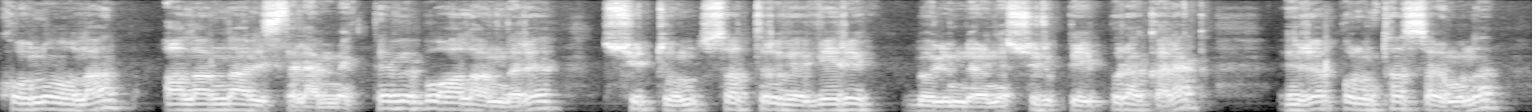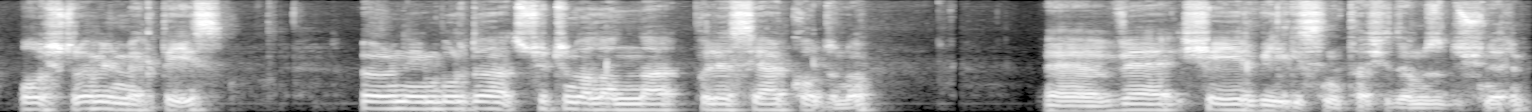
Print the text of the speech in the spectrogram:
konu olan alanlar listelenmekte ve bu alanları sütun, satır ve veri bölümlerine sürükleyip bırakarak e, raporun tasarımını oluşturabilmekteyiz. Örneğin burada sütun alanına plasiyer kodunu e, ve şehir bilgisini taşıdığımızı düşünelim.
